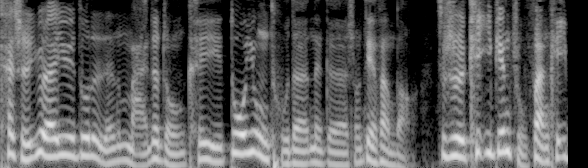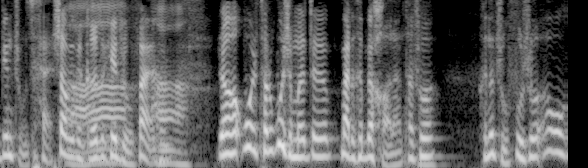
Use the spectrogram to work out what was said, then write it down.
开始越来越多的人买这种可以多用途的那个什么电饭煲，就是可以一边煮饭，可以一边煮菜，上面的格子可以煮饭。啊啊然后为他说为什么这个卖的特别好呢？他说。可能主妇说：“哦，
